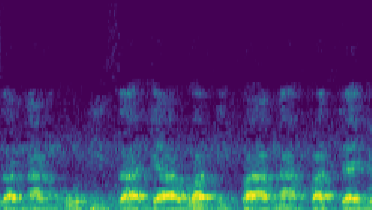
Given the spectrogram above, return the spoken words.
สนังอุทิสยาวนิปานะปัจจโย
